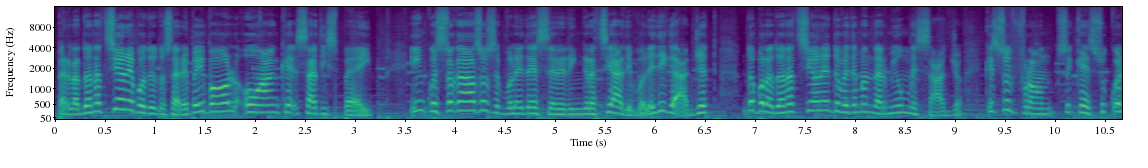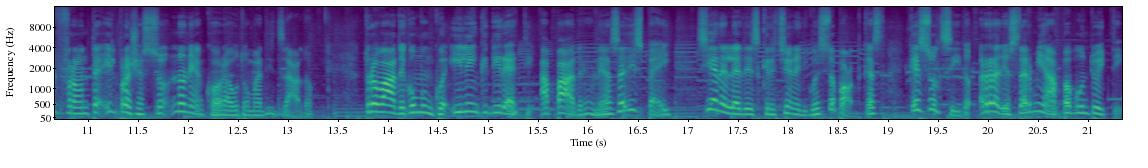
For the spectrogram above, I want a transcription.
Per la donazione potete usare PayPal o anche Satispay. In questo caso, se volete essere ringraziati e volete i gadget, dopo la donazione dovete mandarmi un messaggio che, front, che su quel fronte il processo non è ancora automatizzato. Trovate comunque i link diretti a Patreon e a Satispay sia nella descrizione di questo podcast che sul sito radiostarmiup.it.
